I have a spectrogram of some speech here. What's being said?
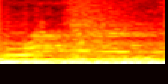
waves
